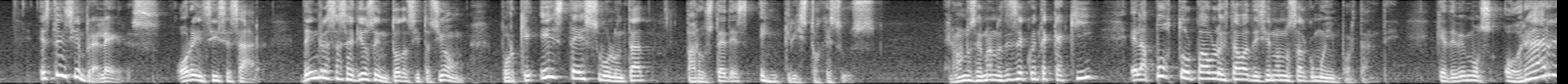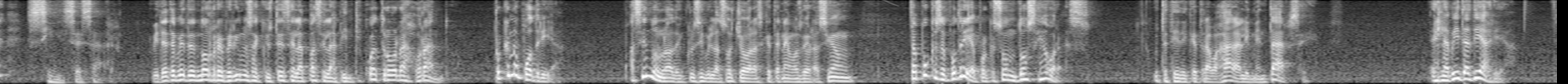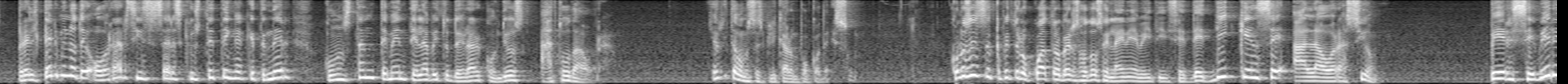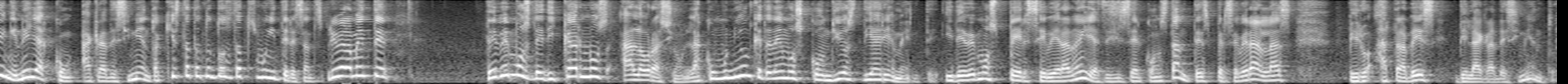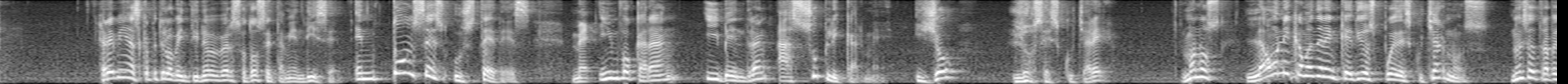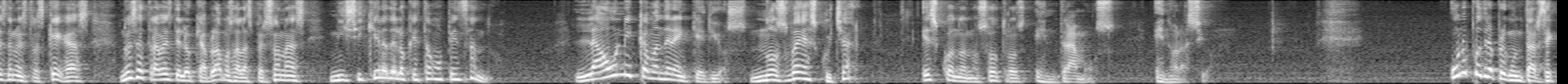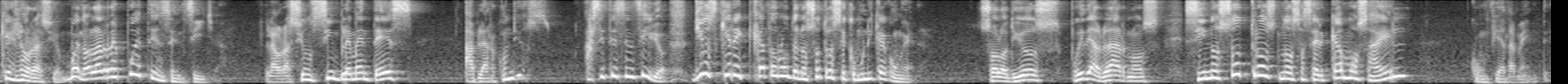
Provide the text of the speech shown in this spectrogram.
estén siempre alegres, oren sin cesar, den gracias a Dios en toda situación, porque esta es su voluntad para ustedes en Cristo Jesús. Hermanos, hermanos, dense cuenta que aquí el apóstol Pablo estaba diciéndonos algo muy importante que debemos orar sin cesar. Evidentemente nos referimos a que usted se la pase las 24 horas orando. ¿Por qué no podría? Haciendo un lado inclusive las 8 horas que tenemos de oración, tampoco se podría porque son 12 horas. Usted tiene que trabajar, alimentarse. Es la vida diaria. Pero el término de orar sin cesar es que usted tenga que tener constantemente el hábito de orar con Dios a toda hora. Y ahorita vamos a explicar un poco de eso. Colosenses capítulo 4, verso 2 en la NBT dice, dedíquense a la oración. Perseveren en ella con agradecimiento. Aquí está dando dos datos muy interesantes. Primeramente, debemos dedicarnos a la oración, la comunión que tenemos con Dios diariamente. Y debemos perseverar en ella, es decir, ser constantes, perseverarlas, pero a través del agradecimiento. Jeremías capítulo 29, verso 12 también dice, entonces ustedes me invocarán y vendrán a suplicarme, y yo los escucharé. Hermanos, la única manera en que Dios puede escucharnos no es a través de nuestras quejas, no es a través de lo que hablamos a las personas, ni siquiera de lo que estamos pensando. La única manera en que Dios nos va a escuchar es cuando nosotros entramos en oración. Uno podría preguntarse, ¿qué es la oración? Bueno, la respuesta es sencilla. La oración simplemente es hablar con Dios. Así de sencillo. Dios quiere que cada uno de nosotros se comunique con Él. Solo Dios puede hablarnos si nosotros nos acercamos a Él confiadamente.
